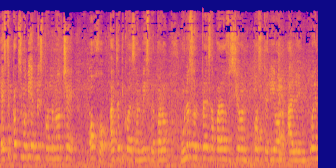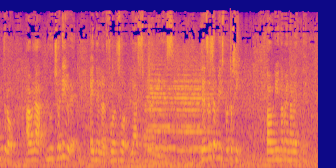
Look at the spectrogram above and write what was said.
este próximo viernes por la noche. Ojo, Atlético de San Luis preparó una sorpresa para la afición posterior al encuentro. Habrá lucha libre en el Alfonso Las Ramírez. Desde San Luis Potosí, Paulina Benavente.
